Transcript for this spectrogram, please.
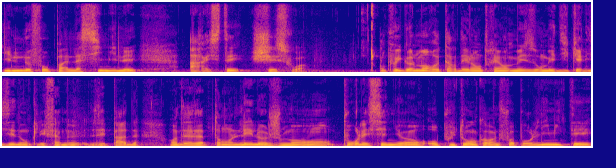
il ne faut pas l'assimiler à rester chez soi. On peut également retarder l'entrée en maison médicalisée, donc les fameux EHPAD, en adaptant les logements pour les seniors, ou plutôt encore une fois pour limiter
